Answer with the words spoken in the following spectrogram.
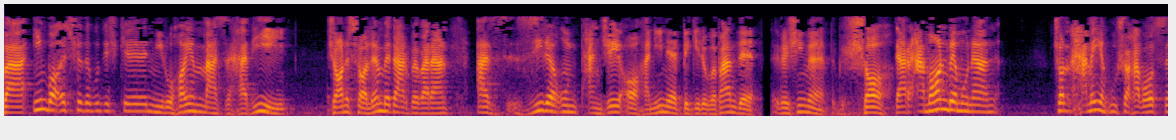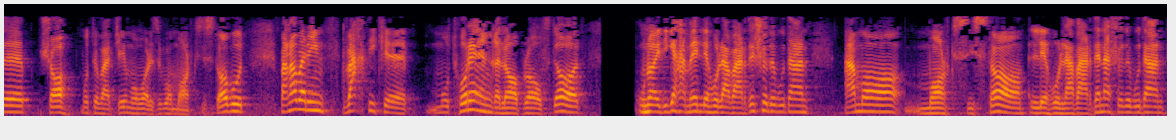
و این باعث شده بودش که نیروهای مذهبی جان سالم به در ببرن از زیر اون پنجه آهنین بگیر و ببند رژیم شاه در امان بمونن. چون همه هوش و حواس شاه متوجه مبارزه با مارکسیستا بود. بنابراین وقتی که موتور انقلاب را افتاد اونای دیگه همه له و لورده شده بودن اما مارکسیستا له و لورده نشده بودن.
